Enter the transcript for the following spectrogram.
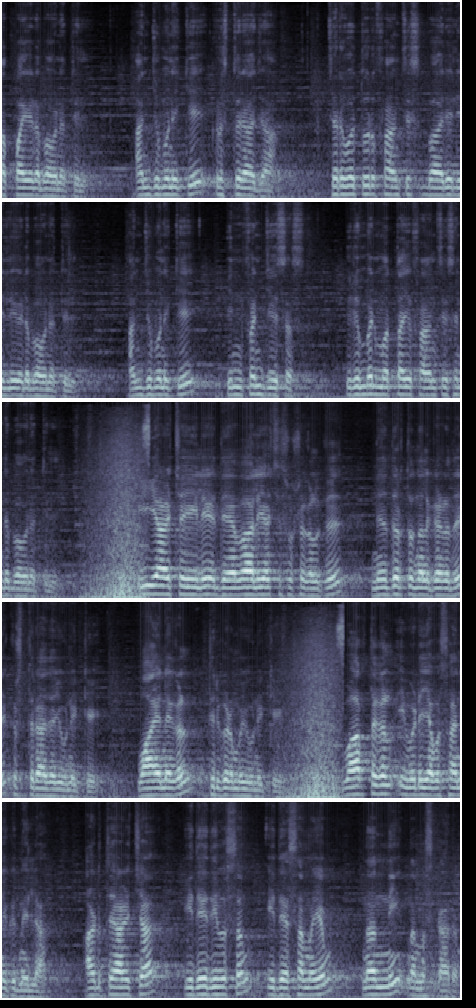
റപ്പായിയുടെ ഭവനത്തിൽ. അഞ്ചു മണിക്ക് ക്രിസ്തുരാജ ചെറുവത്തൂർ ഫ്രാൻസിസ് ഭാര്യ ലില്ലിയുടെ ഭവനത്തിൽ. അഞ്ചു മണിക്ക് ഇൻഫന്റ് ജീസസ് ഇരുമ്പൻ മത്തായി ഫ്രാൻസിസിന്റെ ഭവനത്തിൽ. ഈ ആഴ്ചയിലെ ദേവാലയ ശുശ്രൂഷകൾക്ക് നേതൃത്വം നൽകേണ്ടത് ക്രിസ്തുരാജ യൂണിറ്റ് വായനകൾ തിരുകുടുംബ യൂണിറ്റ്. വാർത്തകൾ ഇവിടെ അവസാനിക്കുന്നില്ല. അടുത്ത ആഴ്ച ഇതേ ദിവസം ഇതേ സമയം. നന്ദി നമസ്കാരം.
